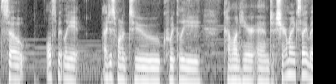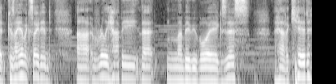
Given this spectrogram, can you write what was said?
so ultimately, I just wanted to quickly come on here and share my excitement because I am excited. Uh, really happy that my baby boy exists. I have a kid.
